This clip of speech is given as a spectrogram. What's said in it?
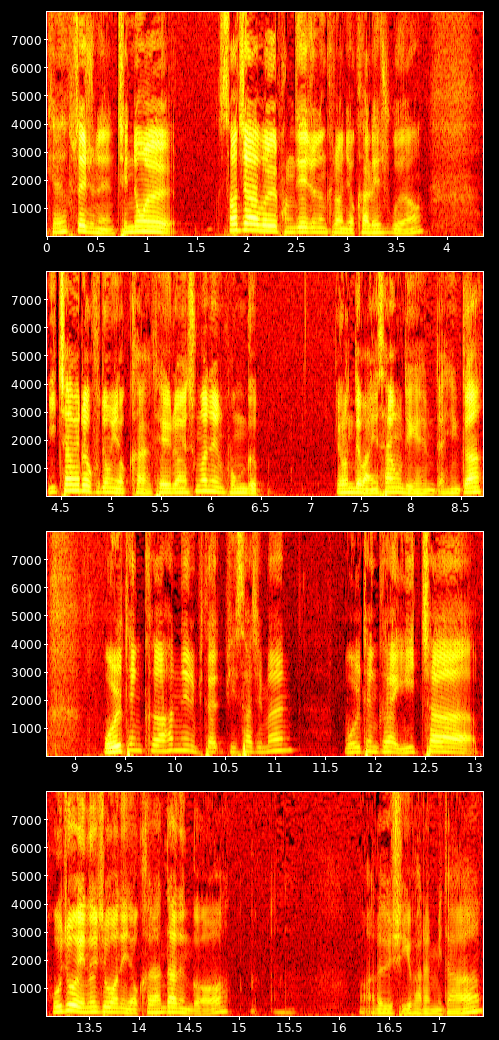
흡수해주는, 진동을, 서지압을 방지해주는 그런 역할을 해주고요. 2차 회로 구동 역할, 대유량의 순간적인 공급, 이런 데 많이 사용되게 됩니다. 그러니까, 오일탱크와 합리는 비슷하- 비슷하지만 오일탱크가 2차 보조 에너지원의 역할을 한다는 거 어, 알아주시기 바랍니다.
